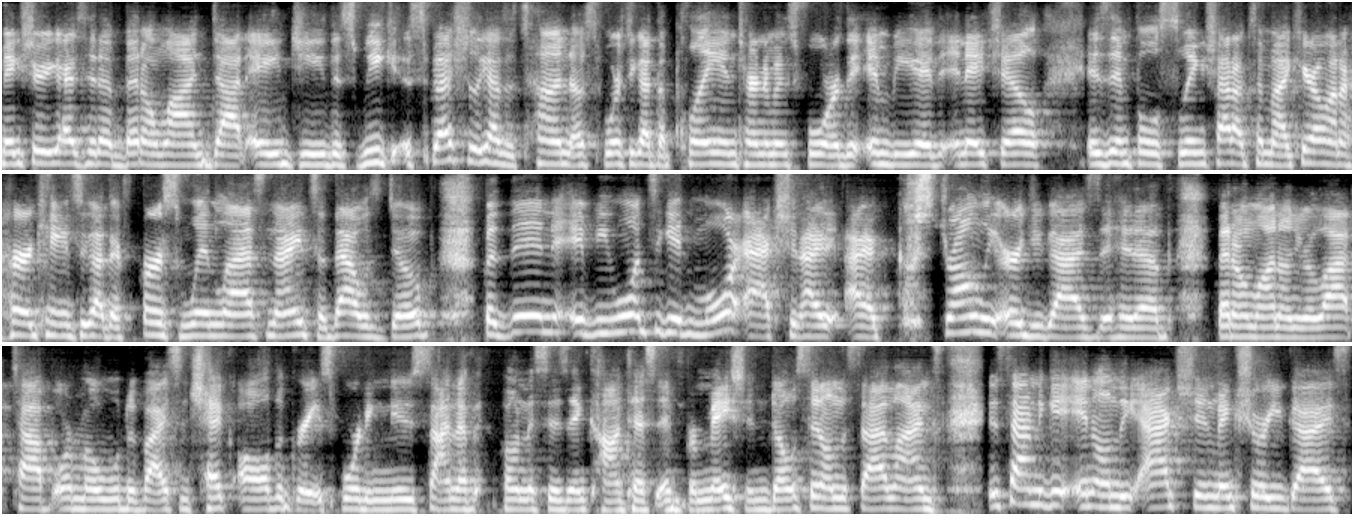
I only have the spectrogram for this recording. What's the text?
Make sure you guys hit up BetOnline.ag this week, especially has a ton of sports. You got the play-in tournaments for the NBA, the NHL is in full swing. Shout out to my Carolina Hurricanes who got their first win last night, so that was dope. But then then if you want to get more action, I, I strongly urge you guys to hit up Bet Online on your laptop or mobile device and check all the great sporting news, sign up bonuses, and contest information. Don't sit on the sidelines. It's time to get in on the action. Make sure you guys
